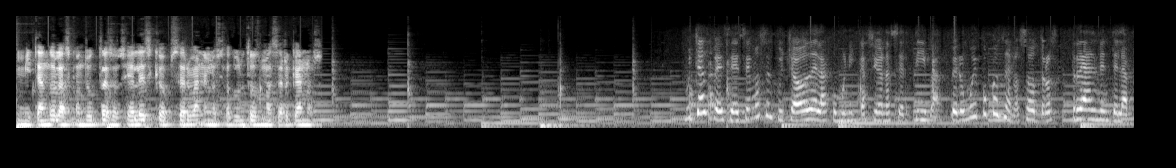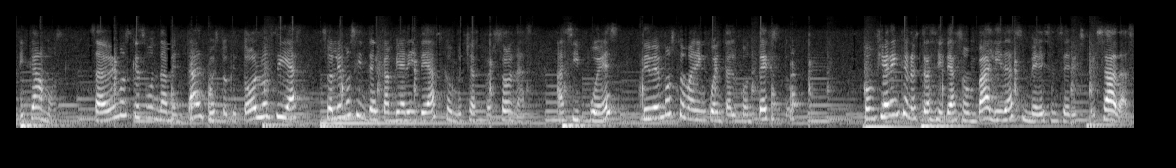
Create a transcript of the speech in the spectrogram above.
imitando las conductas sociales que observan en los adultos más cercanos. Muchas veces hemos escuchado de la comunicación asertiva, pero muy pocos de nosotros realmente la aplicamos. Sabemos que es fundamental, puesto que todos los días solemos intercambiar ideas con muchas personas. Así pues, debemos tomar en cuenta el contexto. Confiar en que nuestras ideas son válidas y merecen ser expresadas.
